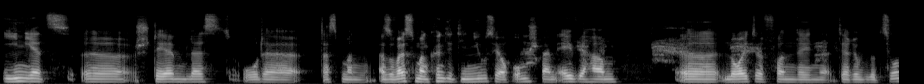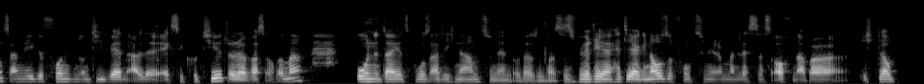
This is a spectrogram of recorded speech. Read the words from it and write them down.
ihn jetzt äh, sterben lässt oder dass man, also weißt du, man könnte die News ja auch umschreiben, ey, wir haben äh, Leute von den, der Revolutionsarmee gefunden und die werden alle exekutiert oder was auch immer, ohne da jetzt großartig Namen zu nennen oder sowas. Das wäre ja, hätte ja genauso funktioniert und man lässt das offen, aber ich glaube,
